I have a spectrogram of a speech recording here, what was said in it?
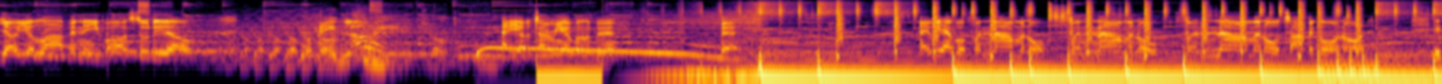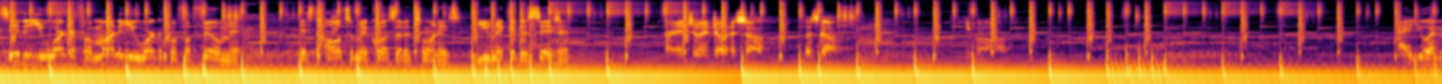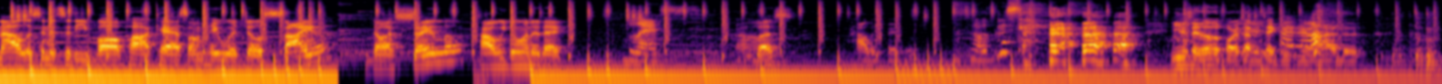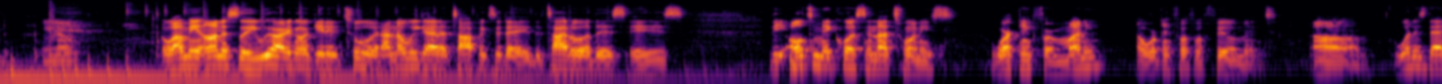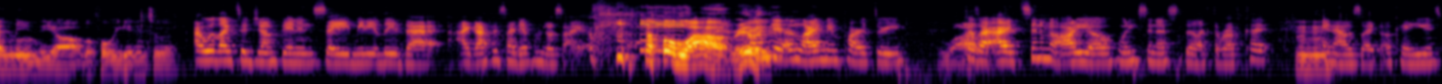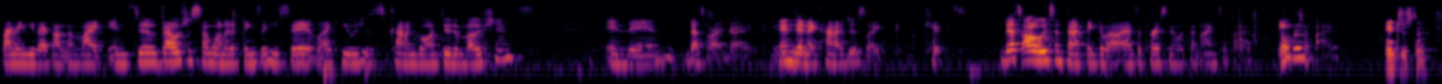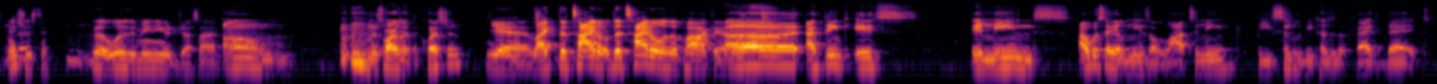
Yo, you're live in the Evolve studio. Hey, low. Hey, yo, turn me up a little bit. Bet. Hey, we have a phenomenal, phenomenal, phenomenal topic going on. It's either you working for money, you working for fulfillment. It's the ultimate course of the 20s. You make a decision. Pray that you enjoy the show. Let's go. Hey, you are now listening to the Evolve podcast. I'm here with Josiah, Darshayla. How are we doing today? Blessed. Um, Bless. Highly favored. That's what I was gonna say. you didn't say the other parts. I had to take it. I You know, know. I had to. You know. Well, I mean, honestly, we already gonna get into it. I know we got a topic today. The title of this is the ultimate quest in our twenties: working for money or working for fulfillment. Um, what does that mean to y'all? Before we get into it. I would like to jump in and say immediately that I got this idea from Josiah. Oh wow! Really? From the Enlightenment part three, Wow. because I, I sent him an audio when he sent us the like the rough cut, hmm and I was like, okay, you inspired me to get back on the mic, and so that was just some one of the things that he said. Like he was just kind of going through the motions, and then that's where I got it, and then it kind of just like kept. That's always something I think about as a person with a nine to five, eight Okay. to five. Interesting. Okay. Interesting. Mhm. Good. What does it mean to you, Josiah? Um, as far as like the question, Yeah, like the title. The title of the podcast. uh, I think it's it means I would say it means a lot to me, be simply because of the fact that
